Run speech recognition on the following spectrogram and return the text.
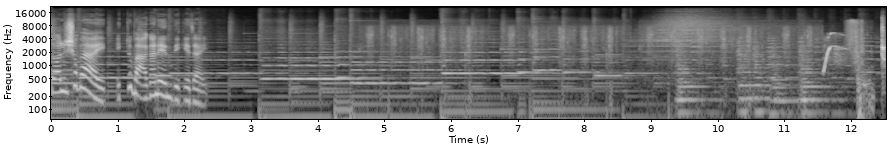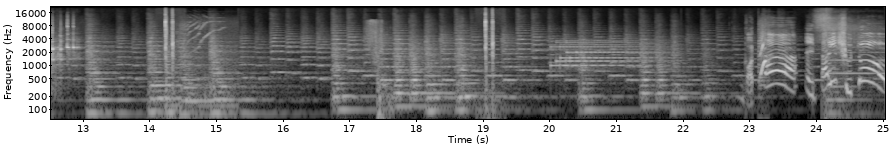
চল সবাই, একটু বাগানের দিকে যাই। এটাই সুযোগ।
